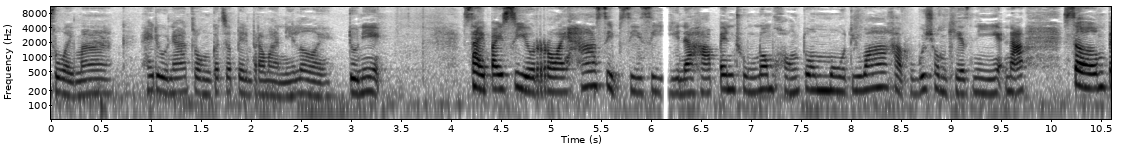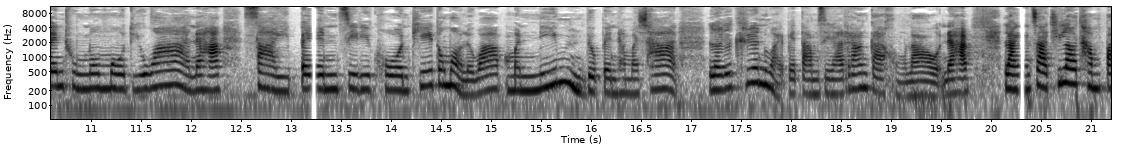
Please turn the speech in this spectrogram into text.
สวยมาก ให้ดูหน้าตรงก็จะเป็นประมาณนี้เลย ดูนี่ ใส่ไป 450 ซีซีนะคะ เป็นถุงนมของตัวโมดิว่าค่ะคุณผู้ชมเคสนี้นะ เสริมเป็นถุงนมโมดิว่านะคะ ใส่เป็นซิลิโคนที่ต้องบอกเลยว่ามันนิ่มดูเป็นธรรมชาติ แล้วก็เคลื่อนไหวไปตามสรีระร่างกายของเรานะคะ หลังจากที่เราทำไป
